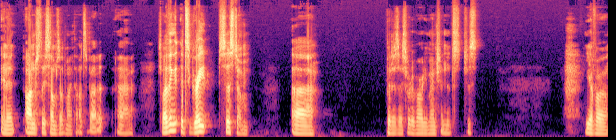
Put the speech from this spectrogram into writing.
and it honestly sums up my thoughts about it. Uh, so I think it's a great system, uh, but as I sort of already mentioned, it's just you have a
